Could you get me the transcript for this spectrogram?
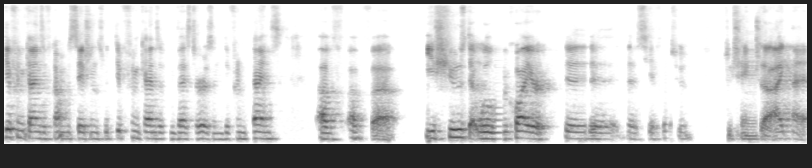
different kinds of conversations with different kinds of investors and different kinds of, of uh, issues that will require the, the, the CFO to, to change. I, I,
